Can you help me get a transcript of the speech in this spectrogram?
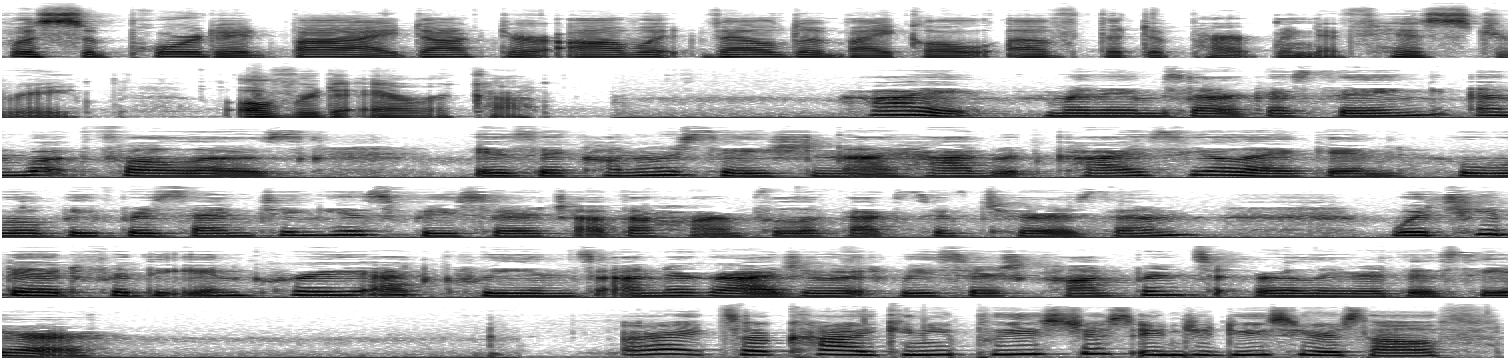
was supported by Dr. Awet Weldemichael of the Department of History. Over to Erika. Hi, my name is Erika Singh, and what follows is a conversation I had with Kai Siallagan, who will be presenting his research on the harmful effects of tourism, which he did for the Inquiry at Queen's undergraduate research conference earlier this year. All right, so Kai, can you please just introduce yourself?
